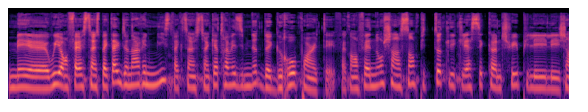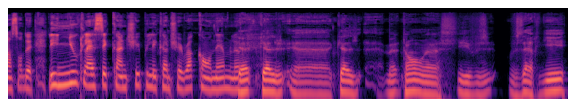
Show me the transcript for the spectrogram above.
Mais euh, oui, on fait, c'est un spectacle d'une heure et demie. Fait que c'est un, c'est un 90 minutes de gros party. Fait qu'on fait nos chansons, puis toutes les classiques country, puis les, les chansons de. les new classic country, puis les country rock qu'on aime. Là. Quel, quel, euh, quel- mettons, euh, si vous, vous auriez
